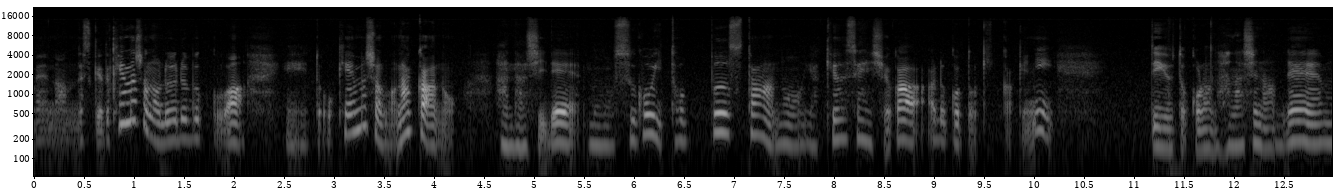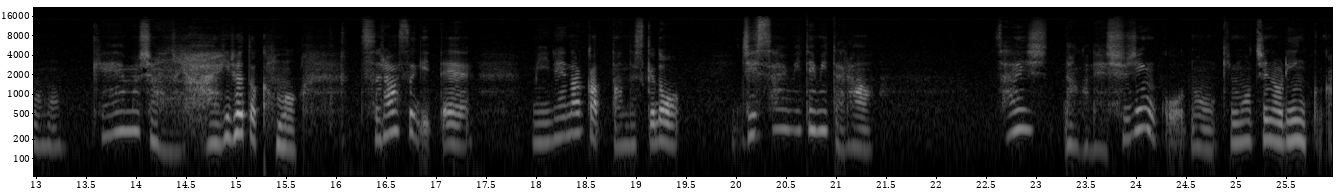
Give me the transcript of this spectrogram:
めなんですけど刑務所のルールブックは、えーと、刑務所の中の話でもうすごいトップスターの野球選手があることをきっかけにっていうところの話なんでもう刑務所に入るとかも辛すぎて見れなかったんですけど実際見てみたら最なんかね主人公の気持ちのリンクが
